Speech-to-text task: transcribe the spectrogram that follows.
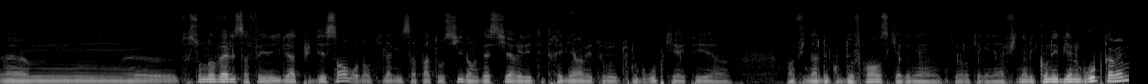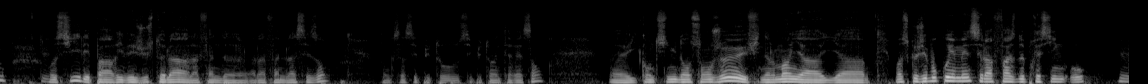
Euh, euh, façon, Novell, ça fait, il est là depuis décembre, donc il a mis sa patte aussi dans le vestiaire. Il était très bien avec tout le, tout le groupe qui a été euh, en finale de Coupe de France, qui a gagné, qui, voilà, qui a gagné la finale. Il connaît bien le groupe quand même Mm. aussi. Il n'est pas arrivé juste là à la fin de, à la fin de la saison, donc ça c'est plutôt, c'est plutôt intéressant. Euh, il continue dans son jeu et finalement il y a, il y a... moi ce que j'ai beaucoup aimé c'est la phase de pressing haut. Mm.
